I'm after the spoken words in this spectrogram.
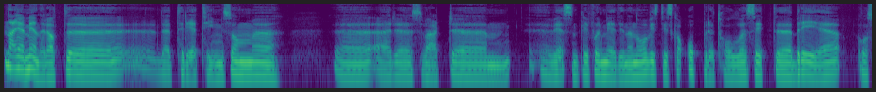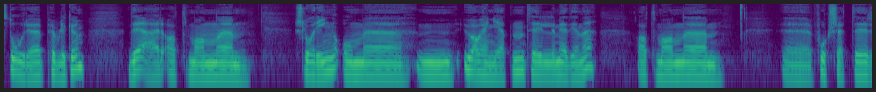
Nei, jeg mener at uh, det er tre ting som uh, er svært uh, vesentlig for mediene nå hvis de skal opprettholde sitt brede og store publikum. Det er at man slår ring om uh, uavhengigheten til mediene. At man fortsetter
